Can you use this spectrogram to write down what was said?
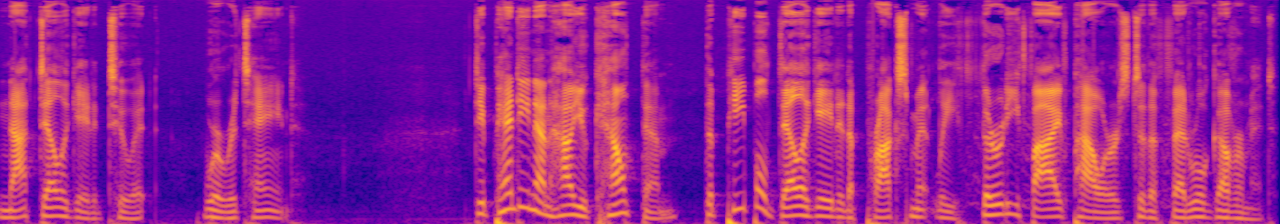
not delegated to it were retained. Depending on how you count them, the people delegated approximately 35 powers to the federal government,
